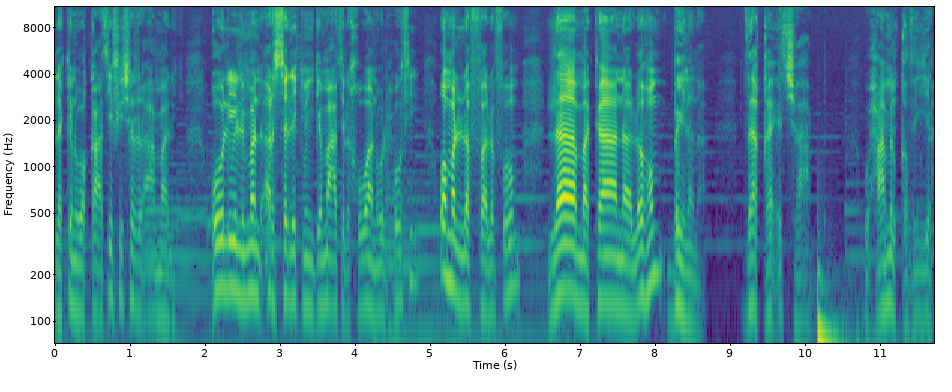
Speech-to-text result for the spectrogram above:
لكن وقعت في شر أعمالك. قولي لمن أرسلك من جماعة الإخوان والحوثي ومن لف لفهم لا مكان لهم بيننا. ذا قائد شعب وحامل قضية.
